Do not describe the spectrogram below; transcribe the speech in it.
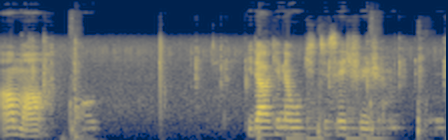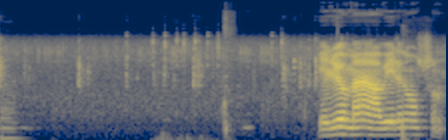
Ama Bir dahakine bu kiti seçmeyeceğim. Geliyorum ha haberin olsun.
